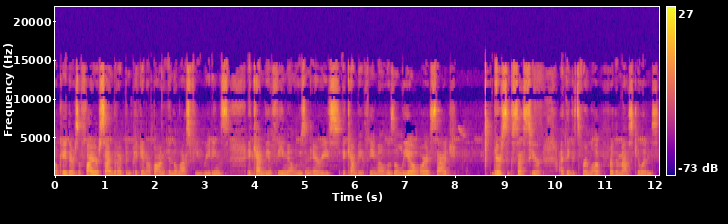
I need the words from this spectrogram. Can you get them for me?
Okay, there's a fire sign that I've been picking up on in the last few readings. It can be a female who's an Aries. It can be a female who's a Leo or a Sag. There's success here. I think it's for love for the masculines.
